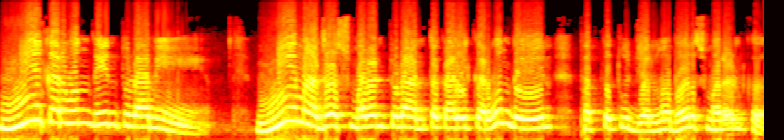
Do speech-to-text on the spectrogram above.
मी करवून देईन तुला मी. मी माझं स्मरण तुला अंतकाळी करवून देईन. फक्त तू जन्मभर स्मरण कर.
